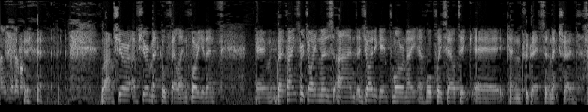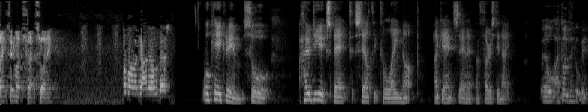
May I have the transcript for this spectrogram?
Thanks very much. well, I'm sure I'm sure Mick will fill in for you then. Um, but thanks for joining us and enjoy the game tomorrow night and hopefully Celtic uh, can progress to the next round. Thanks very much for that, Swanee. No bother, Gary. All the best. Okay, Graham. So, how do you expect Celtic to line up against Zenit on Thursday night? Well, I don't think it'll be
